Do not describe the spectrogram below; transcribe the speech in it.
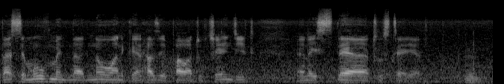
That's a movement that no one can has the power to change it and it's there to stay. Mm.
